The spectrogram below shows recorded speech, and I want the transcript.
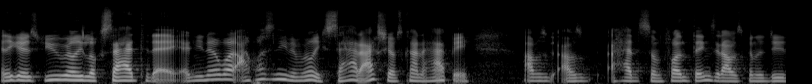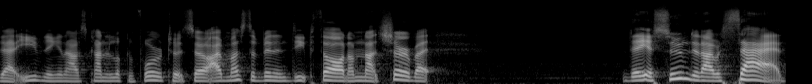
and he goes, "You really look sad today." And you know what? I wasn't even really sad. Actually, I was kind of happy. I was I was I had some fun things that I was going to do that evening, and I was kind of looking forward to it. So I must have been in deep thought. I'm not sure, but they assumed that I was sad,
